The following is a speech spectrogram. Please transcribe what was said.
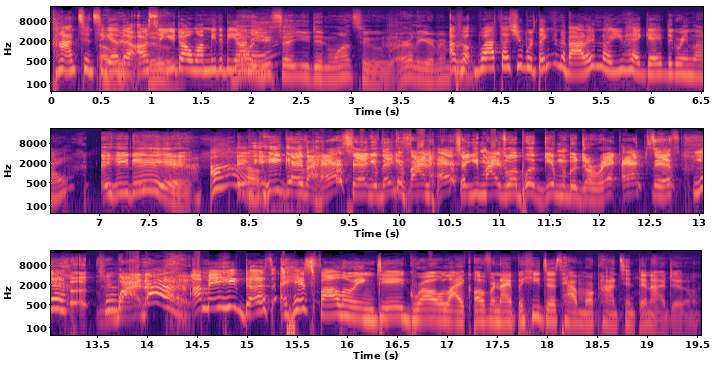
content Oh, together. Oh, so do. you don't want me to be no, on there? you said you didn't want to earlier. Remember? I well, I thought you were thinking about it. No, you had gave the green light. He did. Oh. If he gave a hashtag. If they can find a hashtag, you might as well put give him a direct access. Yeah, Uh, why not? I mean, he does. His following did grow like overnight, but he does have more content than I do.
